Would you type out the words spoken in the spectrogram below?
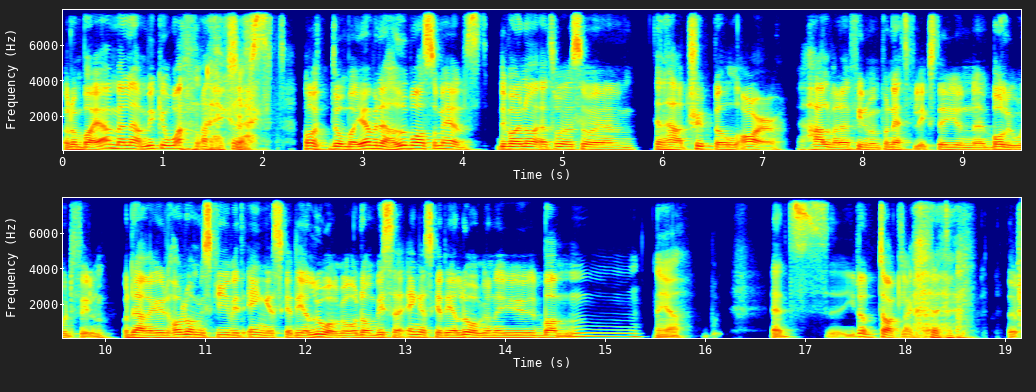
Och de bara, ja men mycket one-liners. Och de bara, ja men det här är hur bra som helst. Det var ju någon, jag tror jag såg eh, den här Triple R, halva den filmen på Netflix, det är ju en eh, Bollywood-film. Och där är ju, har de ju skrivit engelska dialoger och de vissa engelska dialogerna är ju bara, mm, Ja. It's, you don't talk like that. Typ.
